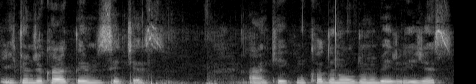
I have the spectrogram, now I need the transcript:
İlk önce karakterimizi seçeceğiz. Erkek mi kadın olduğunu belirleyeceğiz.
